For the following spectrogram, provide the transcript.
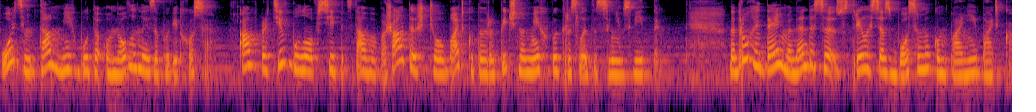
потім, там міг бути оновлений заповіт Хосе. А в братів було всі підстави вважати, що батько теоретично міг викреслити синів звідти. На другий день Менендеси зустрілися з босами компанії батька,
